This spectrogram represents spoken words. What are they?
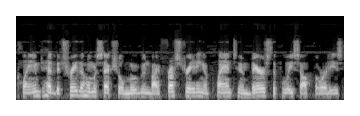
claimed, had betrayed the homosexual movement by frustrating a plan to embarrass the police authorities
